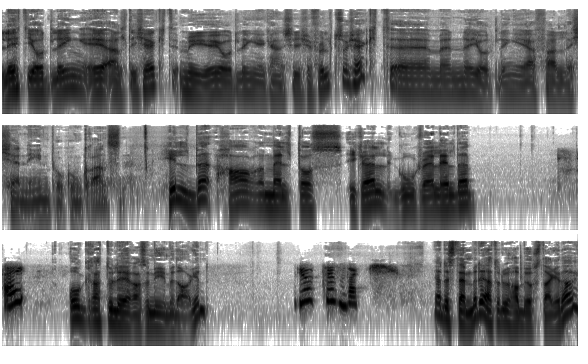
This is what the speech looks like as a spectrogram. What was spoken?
Litt jodling er alltid kjekt. Mye jodling er kanskje ikke fullt så kjekt, eh, men jodling er iallfall kjenningen på konkurransen. Hilde har meldt oss i kveld. God kveld, Hilde. Hei. Og gratulerer så mye med dagen. Jo, tusen takk. Ja, det stemmer det at du har bursdag i dag.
